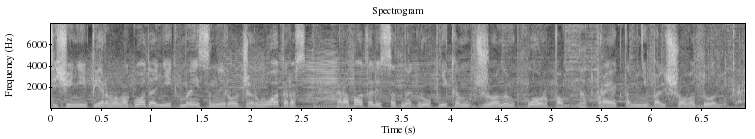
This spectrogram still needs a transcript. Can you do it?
В течение первого года Ник Мейсон и Роджер Уотерс работали с одногруппником Джоном Корпом над проектом небольшого домика.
